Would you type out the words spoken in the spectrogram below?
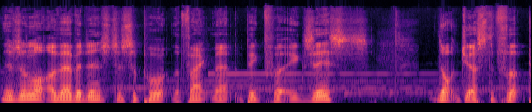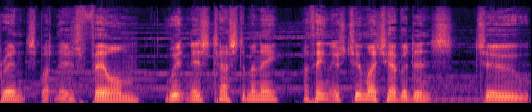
There's a lot of evidence to support the fact that Bigfoot exists. Not just the footprints, but there's film, witness testimony. I think there's too much evidence to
